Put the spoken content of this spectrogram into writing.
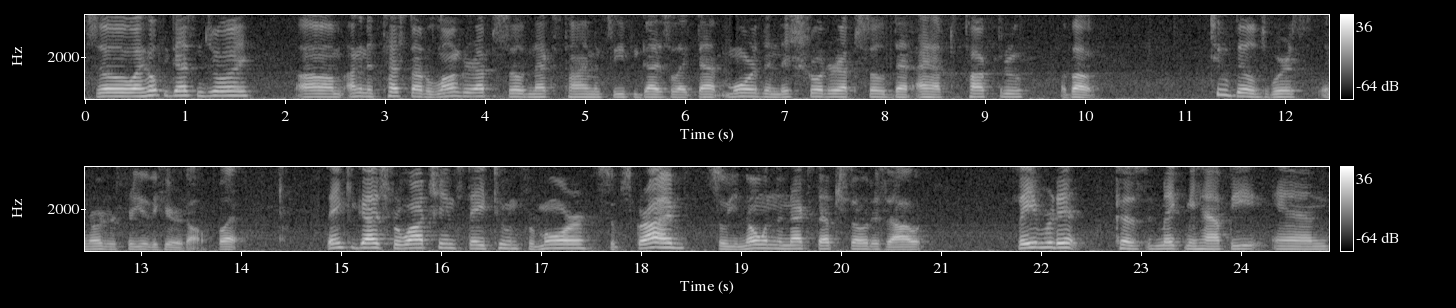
So I hope you guys enjoy. Um, I'm going to test out a longer episode next time and see if you guys like that more than this shorter episode that I have to talk through about two builds worth in order for you to hear it all. But thank you guys for watching. Stay tuned for more. Subscribe so you know when the next episode is out. Favorite it because it make me happy and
